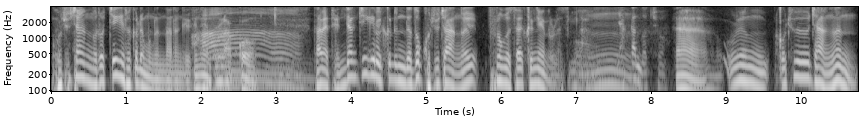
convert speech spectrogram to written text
고추장으로 찌개를 끓여 먹는다는 게 굉장히 놀랐고 아. 다음에 된장찌개를 끓이는데도 고추장을 푸는 것에 굉장히 놀랐습니다. 음. 약간 넣죠. 예, 우리는 고추장은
